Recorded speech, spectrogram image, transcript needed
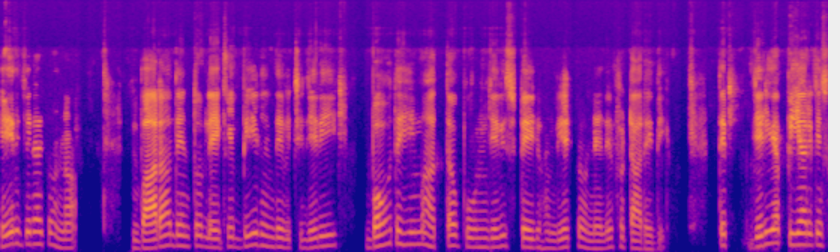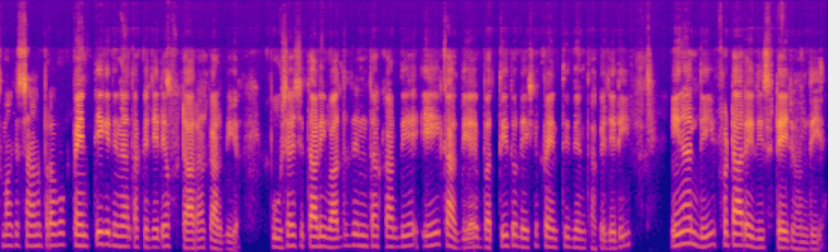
ਫਿਰ ਜਿਹੜਾ ਝੋਨਾ 12 ਦਿਨ ਤੋਂ ਲੈ ਕੇ 20 ਦਿਨ ਦੇ ਵਿੱਚ ਜਿਹੜੀ ਬਹੁਤ ਹੀ ਮਹੱਤਵਪੂਰਨ ਜਿਹੜੀ ਸਟੇਜ ਹੁੰਦੀ ਹੈ ਝੋਨੇ ਦੇ ਫਟਾਰੇ ਦੀ। ਤੇ ਜਿਹੜੀ ਆ ਪੀਆਰ ਕਿਸਮਾਂ ਕਿਸਾਨ ਭਰਾਵੋ 35 ਕੁ ਦਿਨਾਂ ਤੱਕ ਜਿਹੜੇ ਫਟਾਰਾ ਕਰਦੀ ਆ। ਪੂਸ਼ਾ 44 ਵੱਧ ਦਿਨ ਤੱਕ ਕਰਦੀ ਹੈ ਇਹ ਕਰਦੀ ਹੈ 32 ਤੋਂ ਲੈ ਕੇ 35 ਦਿਨ ਤੱਕ ਜਿਹੜੀ ਇਹਨਾਂ ਦੀ ਫਟਾਰੇ ਦੀ ਸਟੇਜ ਹੁੰਦੀ ਹੈ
